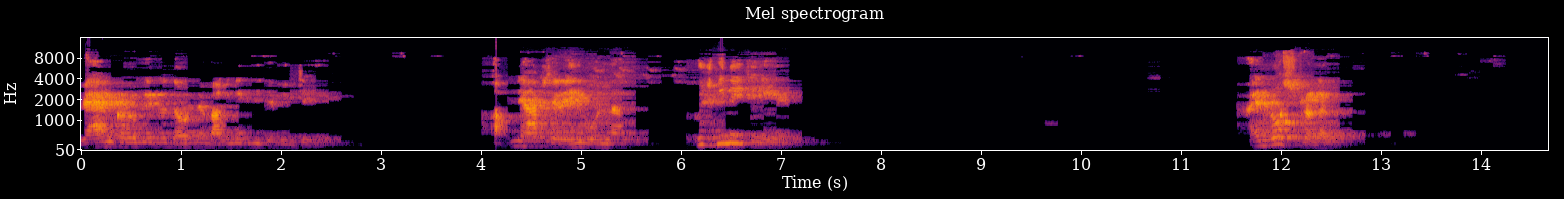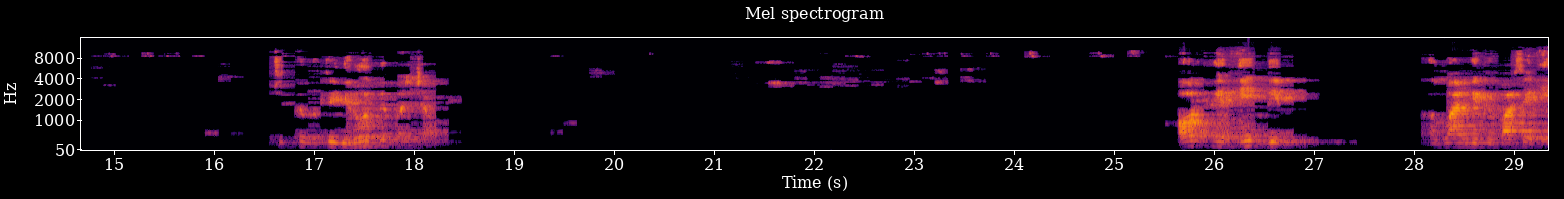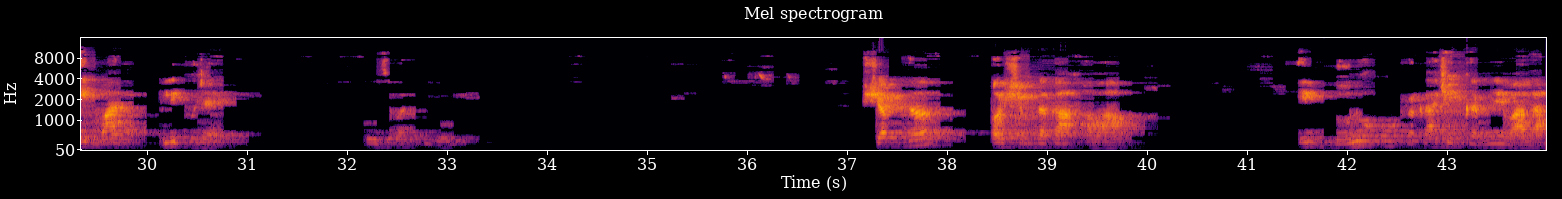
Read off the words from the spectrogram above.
व्यायाम करोगे तो दौड़ने भागने के ज़मीन चाहिए। अपने आप से नहीं बोलना, कुछ भी नहीं चाहिए। एंड नो स्ट्रगल चित्तवृत्ति विरोध में बच जाओ। और फिर एक दिन भगवान की कृपा से एक बार क्लिक हो जाए। तो उसे बात होगी? शब्द और शब्द का अभाव। इन दोनों को प्रकाशित करने वाला,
